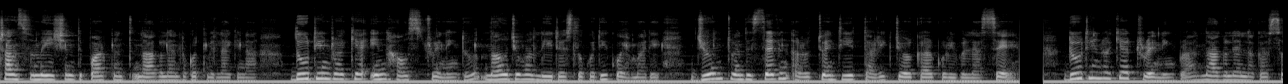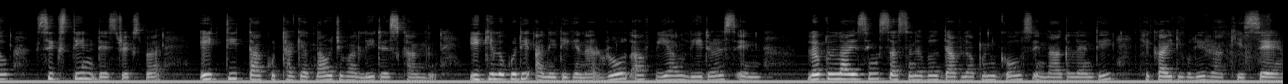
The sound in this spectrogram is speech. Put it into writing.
Transformation Department Nagaland logot milagina do tin rakya in-house training do naujawan leaders logoti kohmare June 27 aru 28 tarik jorkar koribala se do tin rakya training bra Nagaland laga sob 16 districts bra 80 takut thakya naujawan leaders khan ikilogoti ani digena role of young leaders in localizing sustainable development goals in Nagaland hikai dibuli rakhise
